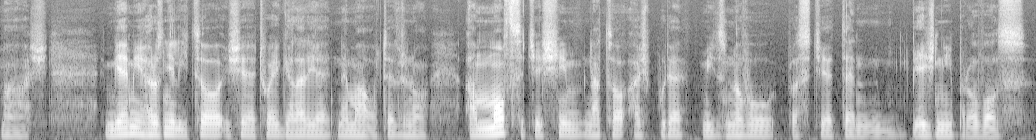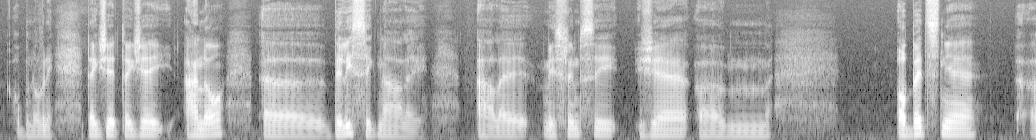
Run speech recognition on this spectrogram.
máš? Mě mi hrozně líto, že tvoje galerie nemá otevřeno a moc se těším na to, až bude mít znovu prostě ten běžný provoz obnovný. Takže, takže ano, eh, byly signály, ale myslím si, že um, obecně uh,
